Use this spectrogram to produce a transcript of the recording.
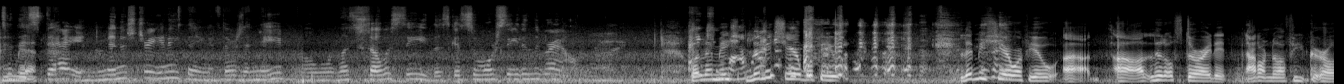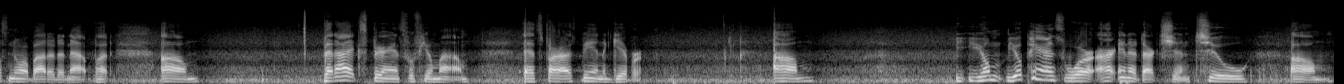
To Amen. this day, in ministry, anything, if there's a need, well, let's sow a seed. Let's get some more seed in the ground. Well, let you, me Mama. let me share with you. let me share with you uh, a little story that I don't know if you girls know about it or not, but um, that I experienced with your mom, as far as being a giver. Um, your your parents were our introduction to um,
